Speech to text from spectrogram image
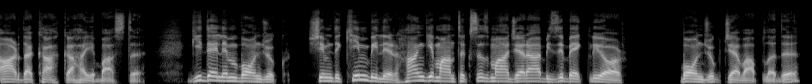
Arda kahkahayı bastı. Gidelim Boncuk. Şimdi kim bilir hangi mantıksız macera bizi bekliyor. Boncuk cevapladı.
